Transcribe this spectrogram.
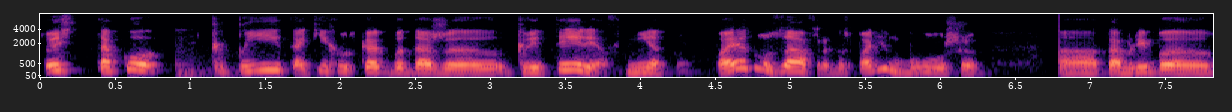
То есть такого КПИ, таких вот как бы даже критериев нету. Поэтому завтра господин Булушев, а, там либо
